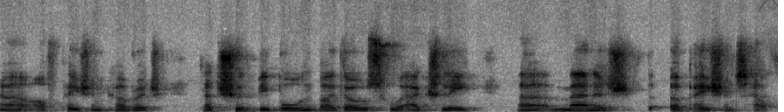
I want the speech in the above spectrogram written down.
uh, of patient coverage that should be borne by those who actually uh, manage a patient's health.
